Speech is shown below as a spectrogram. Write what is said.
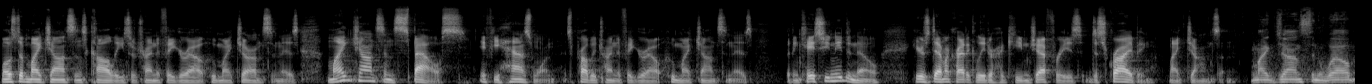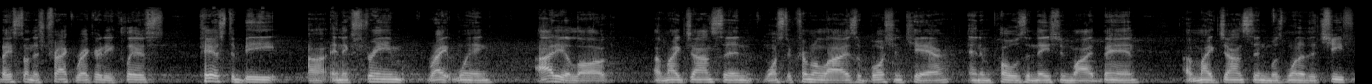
Most of Mike Johnson's colleagues are trying to figure out who Mike Johnson is. Mike Johnson's spouse, if he has one, is probably trying to figure out who Mike Johnson is. But in case you need to know, here's Democratic leader Hakeem Jeffries describing Mike Johnson. Mike Johnson, well, based on his track record, he clears, appears to be uh, an extreme right wing ideologue. Uh, Mike Johnson wants to criminalize abortion care and impose a nationwide ban. Uh, Mike Johnson was one of the chief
